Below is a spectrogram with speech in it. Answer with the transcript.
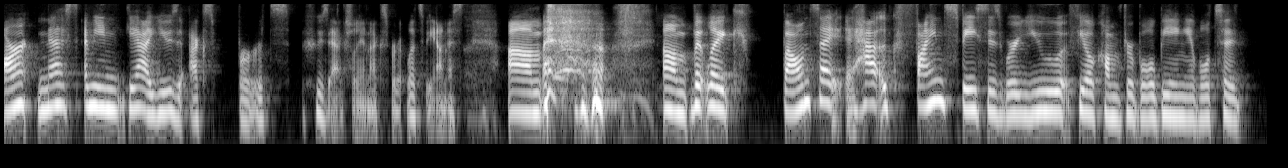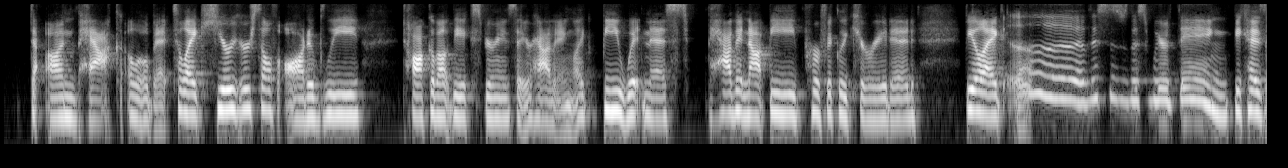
aren't nest. I mean, yeah, use experts. Who's actually an expert? Let's be honest. Um, um, but like bounce, I ha- find spaces where you feel comfortable being able to to unpack a little bit, to like hear yourself audibly talk about the experience that you're having, like be witnessed, have it not be perfectly curated, be like, this is this weird thing because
